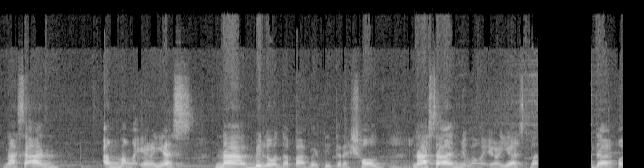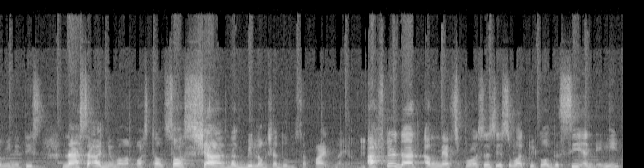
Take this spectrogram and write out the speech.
nasaan ang mga areas na below the poverty threshold, nasaan yung mga areas na the communities, nasaan yung mga coastal. So siya, nagbilong siya dun sa part na yun. After that, ang next process is what we call the CNA,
